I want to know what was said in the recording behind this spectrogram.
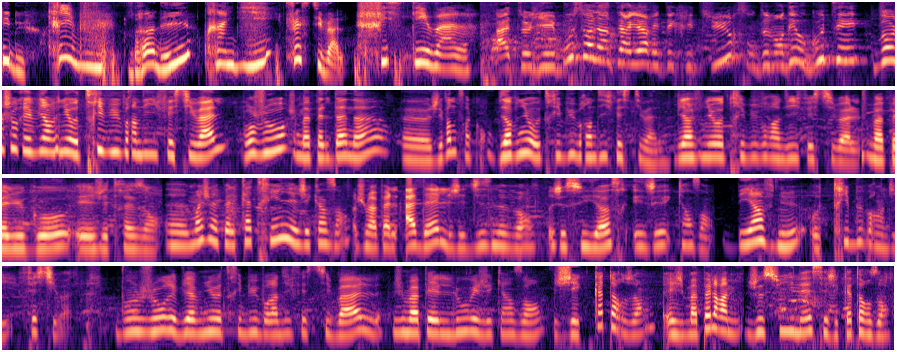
Tribu. Tribu. Brindille. Brindille. Festival. Festival. Atelier boussole intérieure et d'écriture sont demandés au goûter. Bonjour et bienvenue au Tribu Brindille Festival. Bonjour, je m'appelle Dana, euh, j'ai 25 ans. Bienvenue au Tribu Brindille Festival. Bienvenue au Tribu Brindille Festival. Je m'appelle Hugo et j'ai 13 ans. Euh, moi je m'appelle Catherine et j'ai 15 ans. Je m'appelle Adèle, j'ai 19 ans. Je suis Yosre et j'ai 15 ans. Bienvenue au Tribu Brindille Festival. Bonjour et bienvenue au Tribu Brindille Festival. Je m'appelle Lou et j'ai 15 ans. J'ai 14 ans et je m'appelle Rami. Je suis Inès et j'ai 14 ans.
